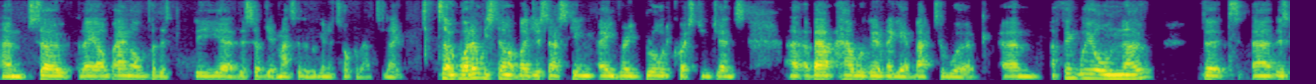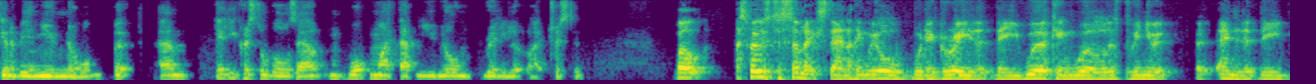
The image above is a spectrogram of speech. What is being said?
Um, so they are bang on for the, the, uh, the subject matter that we're going to talk about today. So why don't we start by just asking a very broad question, gents, uh, about how we're going to get back to work. Um, I think we all know that uh, there's going to be a new norm, but um, get your crystal balls out. What might that new norm really look like, Tristan? Well, I suppose to some extent, I think we all would agree that the working world, as we knew it, uh, ended at the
